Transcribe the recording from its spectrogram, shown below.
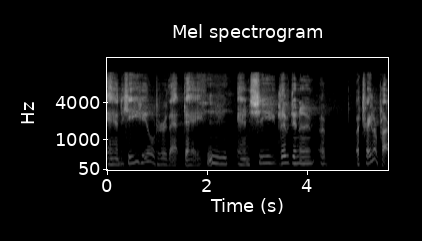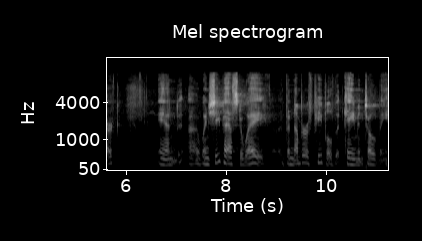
And he healed her that day. Hmm. And she lived in a, a, a trailer park. And uh, when she passed away, the number of people that came and told me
